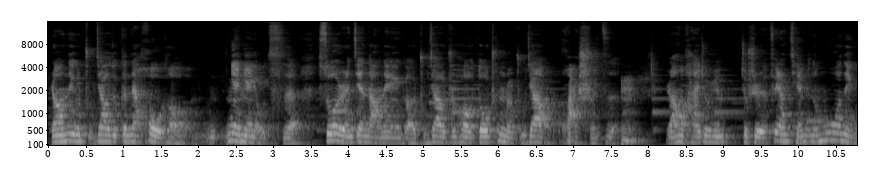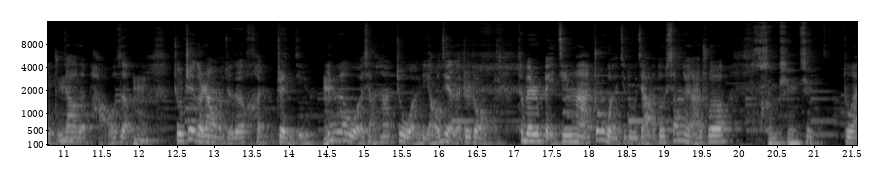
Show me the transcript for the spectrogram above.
然后那个主教就跟在后头嗯念念有词，所有人见到那个主教之后，都冲着主教画十字，嗯然后还就是就是非常虔诚的摸那个主教的袍子，嗯。就这个让我觉得很震惊，嗯因为我想象就我了解的这种，特别是北京啊，中国的基督教都相对来说，很平静，对，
